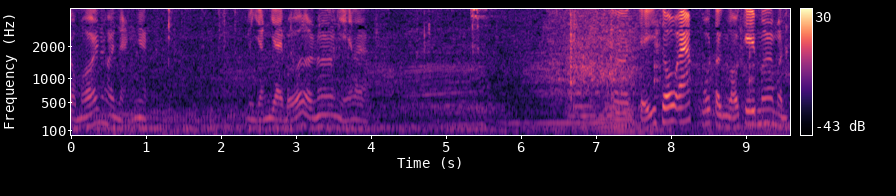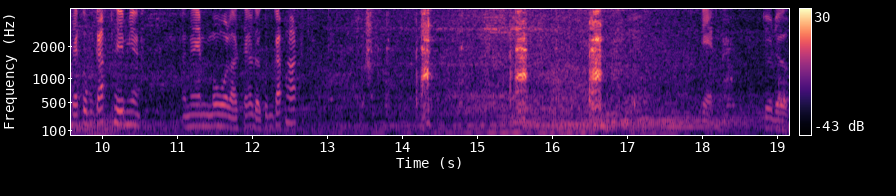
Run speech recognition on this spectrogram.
Dầu mới nó hơi nặng nha. Mình dặn vài bữa rồi nó nhẹ nè. Ờ, chỉ số áp của từng loại kim á, mình sẽ cung cấp thêm nha. Anh em mua là sẽ được cung cấp hết. Kẹt chưa được.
